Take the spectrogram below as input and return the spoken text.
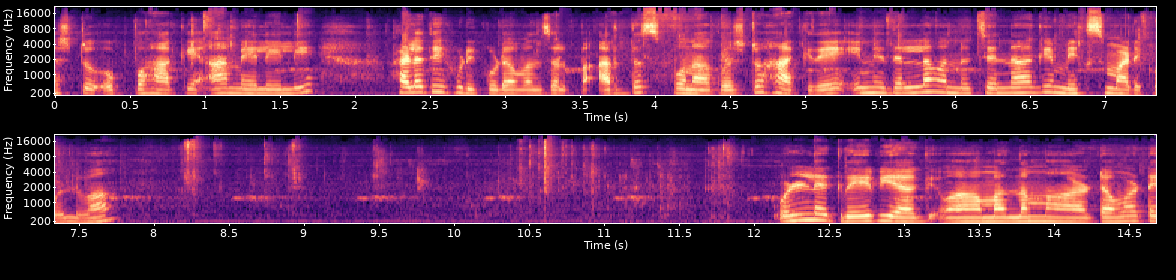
ಅಷ್ಟು ಉಪ್ಪು ಹಾಕಿ, ಆಮೇಲೆ ಇಲ್ಲಿ ಹಳದಿ ಹುಡಿ ಕೂಡ ಒಂದು ಸ್ವಲ್ಪ ಅರ್ಧ ಸ್ಪೂನ್ ಆಗುವಷ್ಟು ಹಾಕಿದೆ. ಇನ್ನು ಇದೆಲ್ಲವನ್ನು ಚೆನ್ನಾಗಿ ಮಿಕ್ಸ್ ಮಾಡಿಕೊಳ್ಳುವ. ಒಳ್ಳೆ ಗ್ರೇವಿಯಾಗಿ ನಮ್ಮ ಟೊಮೊಟೊ,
